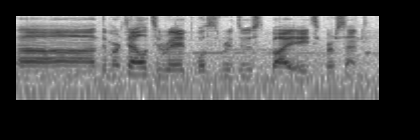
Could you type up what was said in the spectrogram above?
uh, the mortality rate was reduced by 80%.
